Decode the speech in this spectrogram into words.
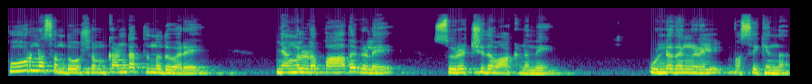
പൂർണ സന്തോഷം കണ്ടെത്തുന്നതുവരെ ഞങ്ങളുടെ പാതകളെ സുരക്ഷിതമാക്കണമേ. ഉന്നതങ്ങളിൽ വസിക്കുന്ന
